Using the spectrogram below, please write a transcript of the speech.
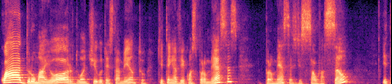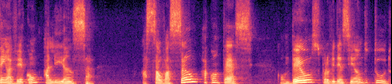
quadro maior do Antigo Testamento que tem a ver com as promessas, promessas de salvação, e tem a ver com aliança. A salvação acontece com Deus providenciando tudo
